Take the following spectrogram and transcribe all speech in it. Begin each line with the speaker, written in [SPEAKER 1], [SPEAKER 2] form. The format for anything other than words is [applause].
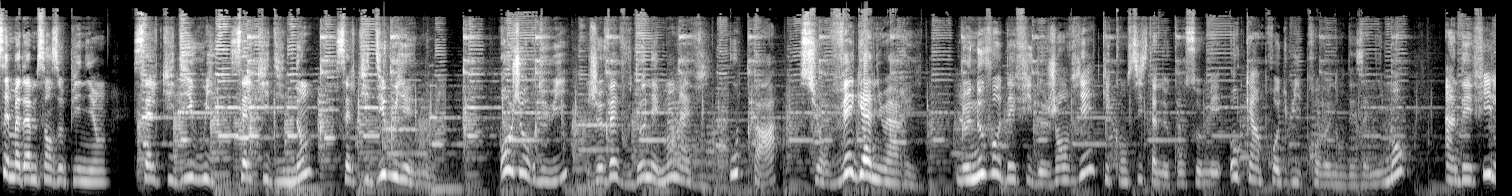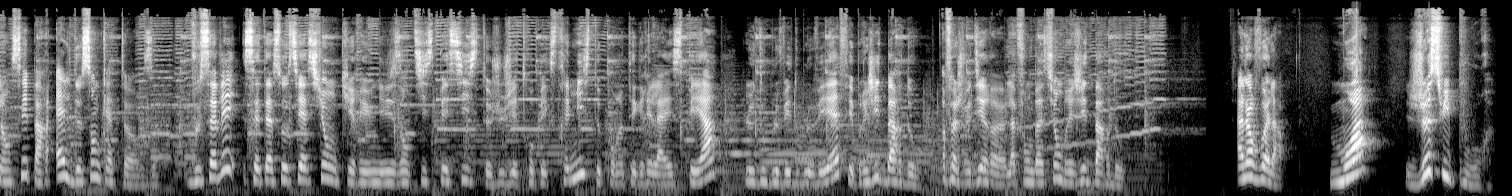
[SPEAKER 1] c'est Madame sans opinion. Celle qui dit oui, celle qui dit non, celle qui dit oui et non. Aujourd'hui, je vais vous donner mon avis, ou pas, sur Veganuary, le nouveau défi de janvier qui consiste à ne consommer aucun produit provenant des animaux, un défi lancé par L214. Vous savez, cette association qui réunit les antispécistes jugés trop extrémistes pour intégrer la SPA, le WWF et Brigitte Bardot. Enfin, je veux dire euh, la fondation Brigitte Bardot. Alors voilà, moi, je suis pour.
